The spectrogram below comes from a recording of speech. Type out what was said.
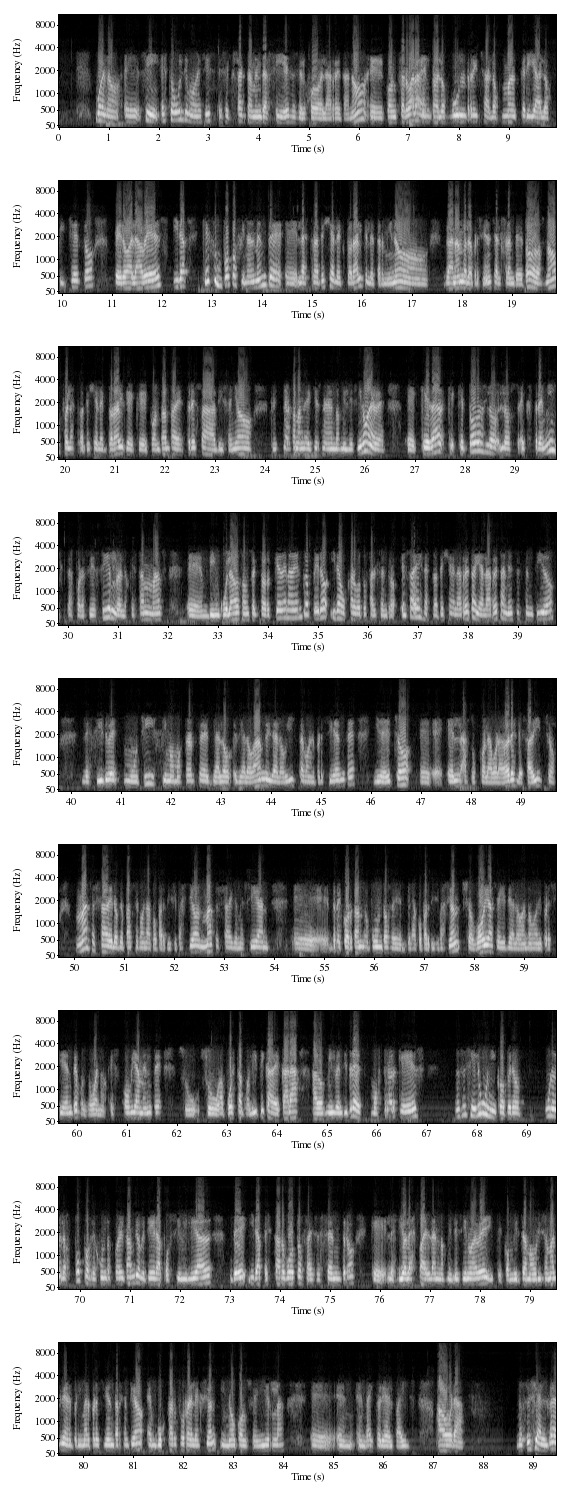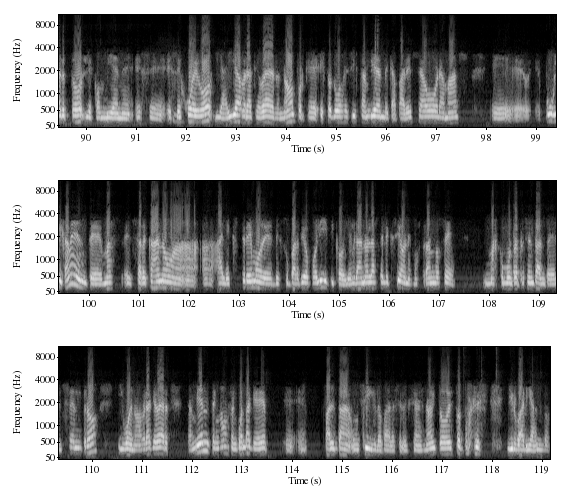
Bueno, eh, sí, esto último decís es exactamente así, ese es el juego de la reta, ¿no? Eh, conservar adentro a los Bullrich, a los Macri, a los Pichetto, pero a la vez ir a... que es un poco finalmente eh, la estrategia electoral que le terminó ganando la presidencia al frente de todos, ¿no? Fue la estrategia electoral que, que con tanta destreza diseñó Cristina Fernández de Kirchner en 2019. Eh, que, que, que, todos los extremistas, por así decirlo, los que están más eh, vinculados a un sector, queden adentro, pero ir a buscar votos al centro. Esa es la estrategia de la reta y a la reta en ese sentido le sirve muchísimo mostrarse dialogando y dialoguista con el presidente y de hecho eh, él a sus colaboradores les ha dicho, más allá de lo que pase con la coparticipación, más allá de que me sigan eh, recortando puntos de, de, la coparticipación, yo voy a seguir dialogando con el presidente porque bueno, es obviamente su, su apuesta política de cara a 2023, mostrar que es, no sé si el único, pero uno de los pocos de Juntos por el Cambio que tiene la posibilidad de ir a pescar votos a ese centro que les dio la espalda en 2019 y que convirtió a Mauricio Macri en el primer presidente argentino en buscar su reelección y no conseguirla eh, en, la historia del país. Ahora, no sé si a Alberto le conviene ese, ese juego y ahí habrá que ver, ¿no? Porque esto que vos decís también de que aparece ahora más eh, públicamente, más eh, cercano a, al extremo de, de, su partido político y él ganó las elecciones mostrándose más como un representante del centro y bueno, habrá que ver. También tengamos en cuenta que eh, eh falta un siglo para las elecciones, ¿no? Y todo esto puede ir variando.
